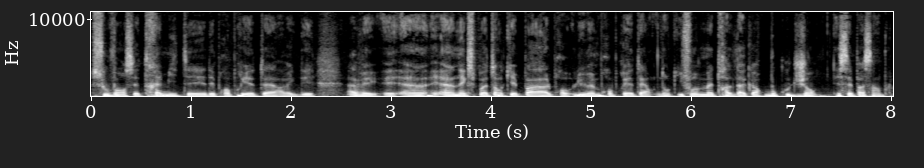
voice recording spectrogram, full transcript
Souvent c'est très mité, des propriétaires avec des avec un, un exploitant qui est pas lui-même propriétaire. Donc il faut mettre d'accord beaucoup de gens et c'est pas simple.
